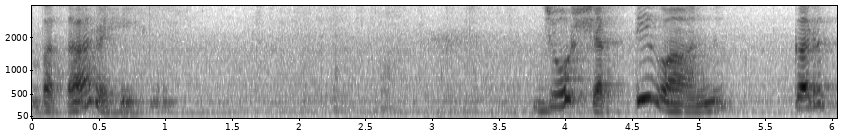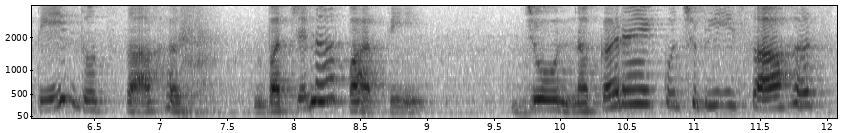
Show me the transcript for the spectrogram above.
बता रहे हैं। जो शक्तिवान करते दुस्साहस बचना पाते, जो न करें कुछ भी साहस,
